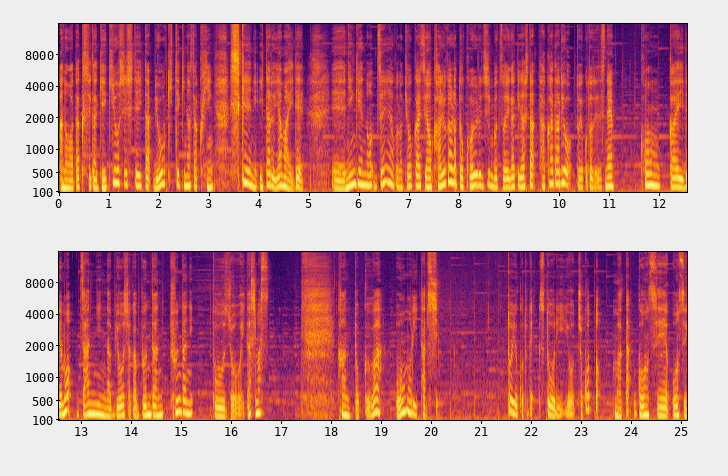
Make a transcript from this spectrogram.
あの私が激推ししていた猟奇的な作品死刑に至る病で、えー、人間の善悪の境界線を軽々と超える人物を描き出した高田亮ということでですね今回でも残忍な描写が分断ふんだんに登場いたします。監督は大森達史。ということでストーリーをちょこっとまた音声音声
